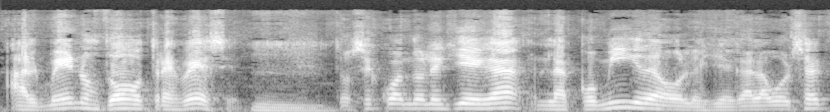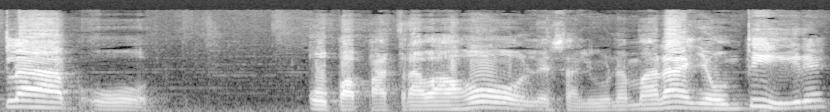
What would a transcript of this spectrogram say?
al menos dos o tres veces. Mm. Entonces, cuando les llega la comida o les llega la bolsa del club o o papá trabajó, le salió una maraña, un tigre,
